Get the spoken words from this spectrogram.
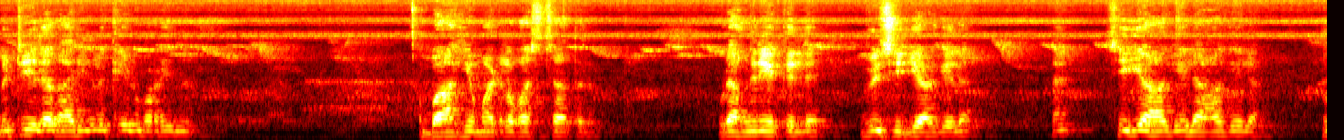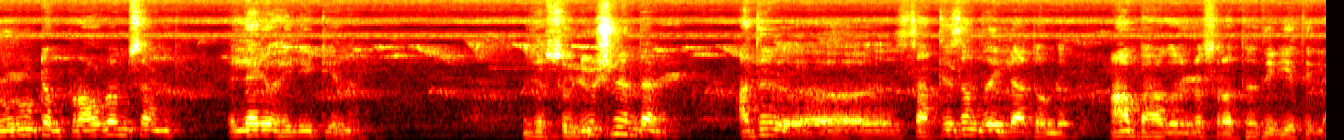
മറ്റു ചില കാര്യങ്ങളൊക്കെയാണ് പറയുന്നത്. ബാഹ്യമായിട്ടുള്ള പശ്ചാത്തലം. ഇവിടെ അങ്ങനെയൊക്കെ അല്ലേ ഇവർ ശരിയാകില്ല ശരിയാകില്ല ആകില്ല നൂറുകൂട്ടം പ്രോബ്ലംസാണ് എല്ലാവരും ഹൈലൈറ്റ് ചെയ്യുന്നത്. ഇതിന്റെ സൊല്യൂഷൻ എന്താണ്? അത് സത്യസന്ധത ഇല്ലാത്തതുകൊണ്ട് ആ ഭാഗത്തോട് ശ്രദ്ധ തിരിയത്തില്ല.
